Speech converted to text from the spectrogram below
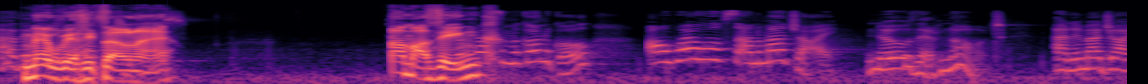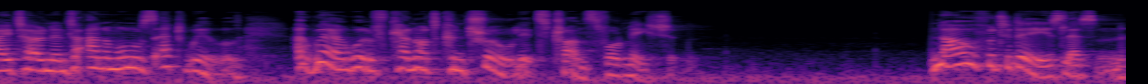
Are there any Neuvěřitelné. Amazing. Professor McGonagall, are werewolves animagi? No, they're not. Animagi turn into animals at will. A werewolf cannot control its transformation. Now for today's lesson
